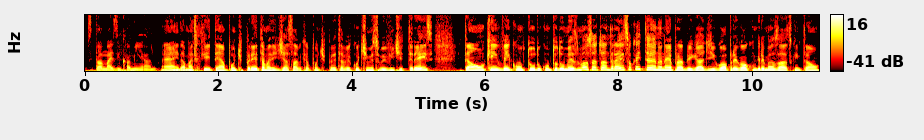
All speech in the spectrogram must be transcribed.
está mais encaminhado. É, ainda mais que tem a Ponte Preta, mas a gente já sabe que a Ponte Preta vem com o time sub-23, então quem vem com tudo, com tudo mesmo é o Santo André e o São Caetano, né? Pra brigar de igual para igual com o Grêmio Osasco. Então,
